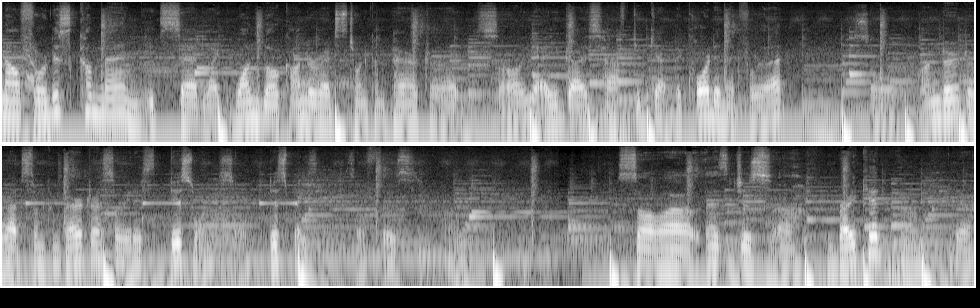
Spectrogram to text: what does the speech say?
and now for this command it said like one block under redstone comparator right? So yeah you guys have to get the coordinate for that. So under the redstone comparator so it is this one so this place so first um, so uh, let's just uh, break it um, yeah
